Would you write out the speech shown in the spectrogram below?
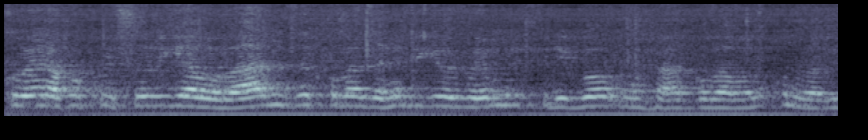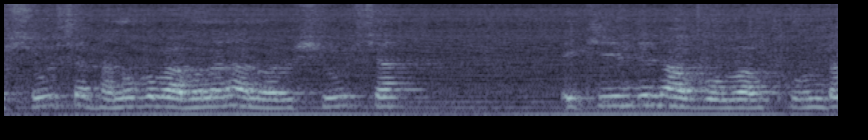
kubera ko ku ishuri ryabo banze ko bazana ibiryo bivuye muri firigo ntabwo babona ukuntu babishyushya nta nubwo babona ahantu babishyushya ikindi ntabwo bakunda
